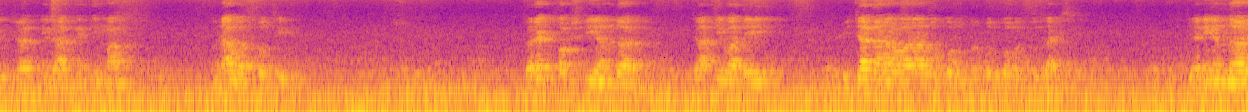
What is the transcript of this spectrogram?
ગુજરાતની રાજનીતિમાં ઘણા વર્ષોથી દરેક પક્ષની અંદર જાતિવાદી વિચારધારાવાળા લોકોનું પ્રભુત્વ વધતું જાય છે. જેની અંદર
